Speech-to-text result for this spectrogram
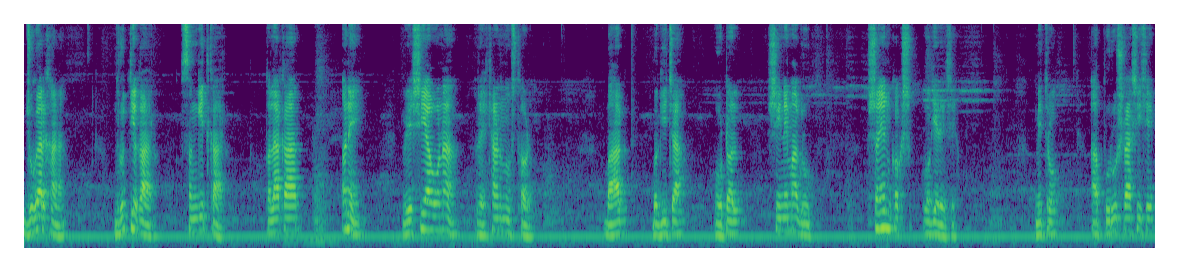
જુગારખાના, નૃત્યકાર, સંગીતકાર, કલાકાર અને વેશિયાઓના રહેઠાણનું સ્થળ બાગ, બગીચા, હોટલ સિનેમાગૃહ શયનકક્ષ વગેરે છે. મિત્રો, આ પુરુષ રાશિ છે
